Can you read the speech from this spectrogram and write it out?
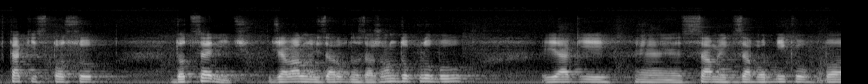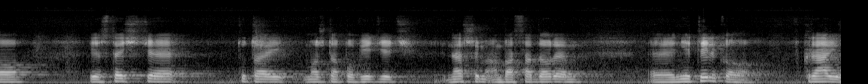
w taki sposób docenić działalność zarówno zarządu klubu, jak i e, samych zawodników, bo jesteście tutaj, można powiedzieć, naszym ambasadorem e, nie tylko w kraju,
